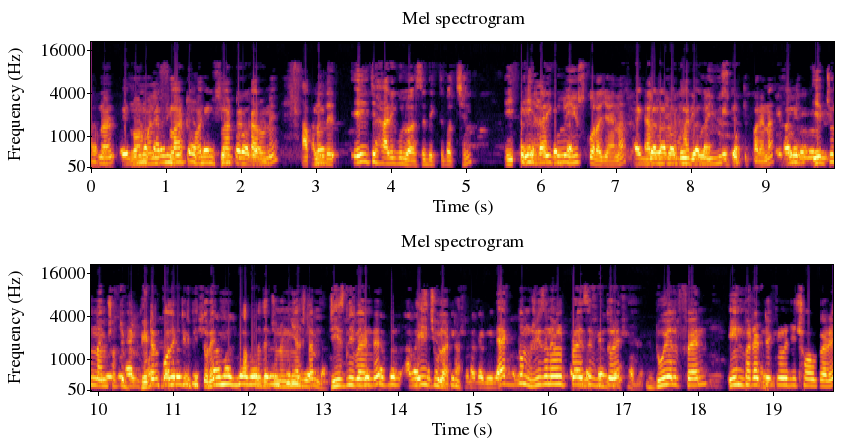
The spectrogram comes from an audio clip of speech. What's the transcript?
আপনার নরমালি ফ্ল্যাট হয়। ফ্ল্যাটের কারণে আপনাদের এই যে হাড়িগুলো আছে দেখতে পাচ্ছেন এই এই হাড়িগুলো ইউজ করা যায় না। অ্যালুমিনিয়াম হাড়িগুলো ইউজ করতে পারে না। এর জন্য আমি সবচেয়ে বেটার কোয়ালিটির ভিতরে আপনাদের জন্য নিয়ে আসলাম ডিজনি ব্র্যান্ডের এই চুলাটা। একদম রিজনেবল প্রাইসের ভিতরে ডুয়েল ফ্যান ইনভার্টার টেকনোলজি সহকারে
